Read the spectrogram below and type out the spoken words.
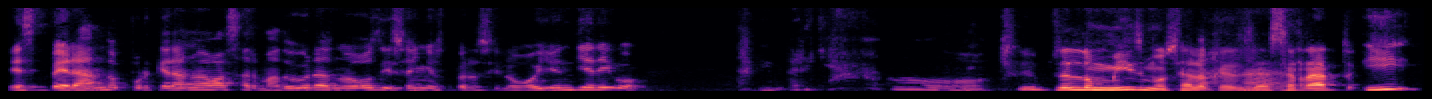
esperando porque eran nuevas armaduras, nuevos diseños, pero si lo voy hoy en día digo, está bien vergueado. Sí, pues es lo mismo, o sea, lo que decía hace rato. Y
